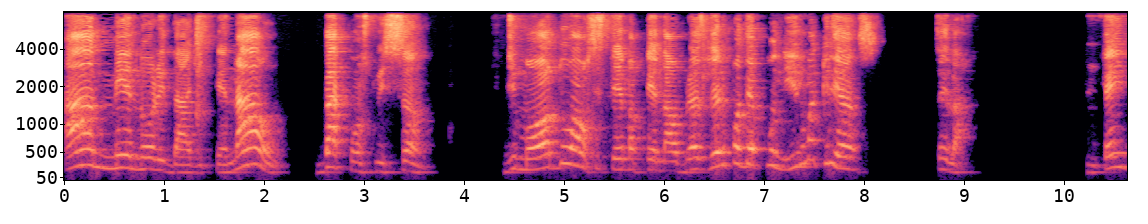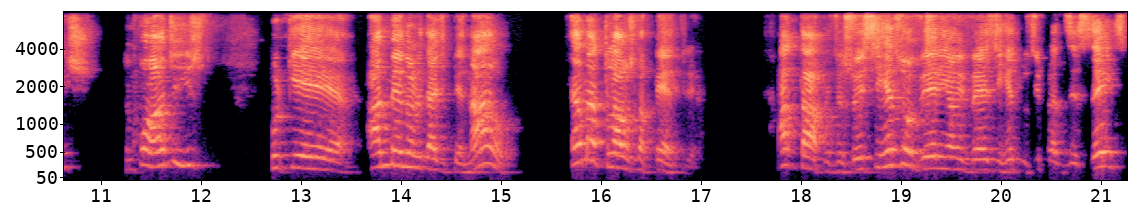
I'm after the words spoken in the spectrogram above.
a menoridade penal da Constituição, de modo ao sistema penal brasileiro poder punir uma criança. Sei lá. Entende? Não pode isso. Porque a menoridade penal é uma cláusula pétrea. Ah, tá, professor. E se resolverem, ao invés de reduzir para 16,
